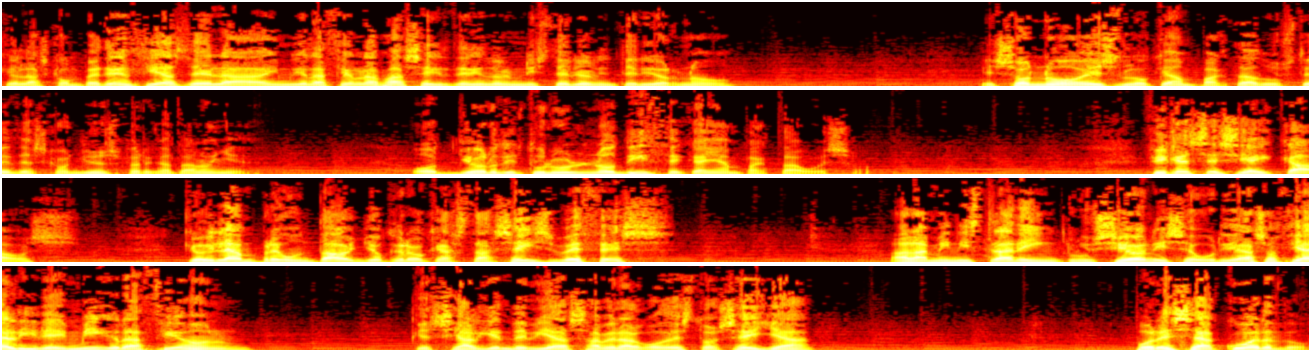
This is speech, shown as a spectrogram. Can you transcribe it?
que las competencias de la inmigración las va a seguir teniendo el Ministerio del Interior. No. Eso no es lo que han pactado ustedes con Junts per Cataluña. O Jordi Turul no dice que hayan pactado eso. Fíjense si hay caos, que hoy le han preguntado, yo creo que hasta seis veces, a la ministra de Inclusión y Seguridad Social y de Inmigración, que si alguien debía saber algo de esto es ella, por ese acuerdo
